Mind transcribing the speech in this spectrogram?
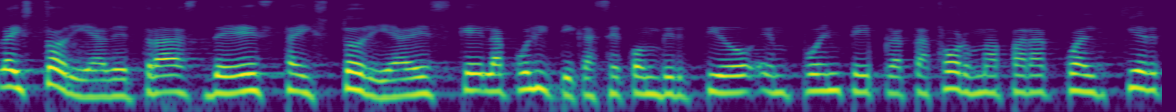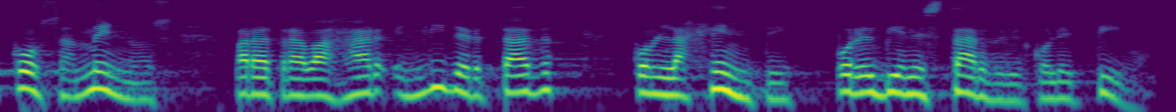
La historia detrás de esta historia es que la política se convirtió en puente y plataforma para cualquier cosa menos para trabajar en libertad con la gente por el bienestar del colectivo.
